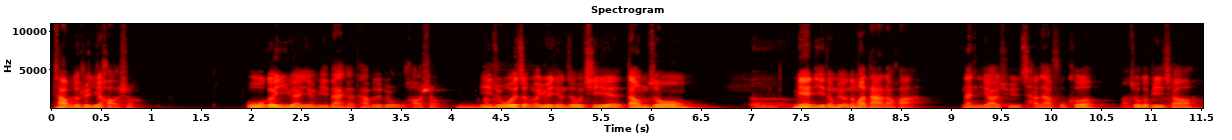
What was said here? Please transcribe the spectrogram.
差不多是一毫升。五个一元硬币大小，差不多就是五毫升。你如果整个月经周期当中，嗯面积都没有那么大的话，那你就要去查查妇科，做个 B 超。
